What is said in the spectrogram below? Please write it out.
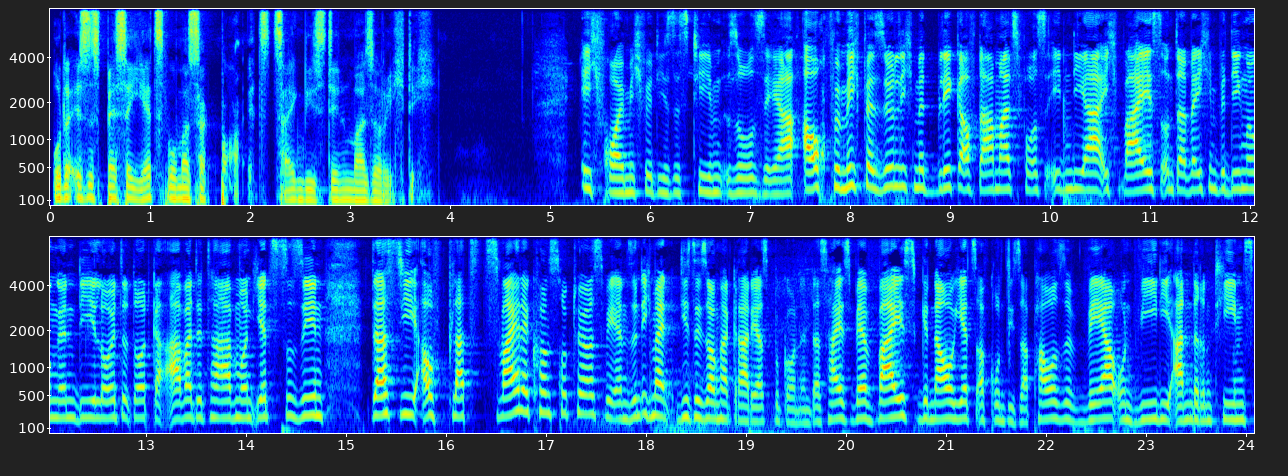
Oder ist es besser jetzt, wo man sagt, boah, jetzt zeigen die es denen mal so richtig? Ich freue mich für dieses Team so sehr. Auch für mich persönlich mit Blick auf damals Force India. Ich weiß, unter welchen Bedingungen die Leute dort gearbeitet haben. Und jetzt zu sehen, dass sie auf Platz zwei der Konstrukteurs-WM sind. Ich meine, die Saison hat gerade erst begonnen. Das heißt, wer weiß genau jetzt aufgrund dieser Pause, wer und wie die anderen Teams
